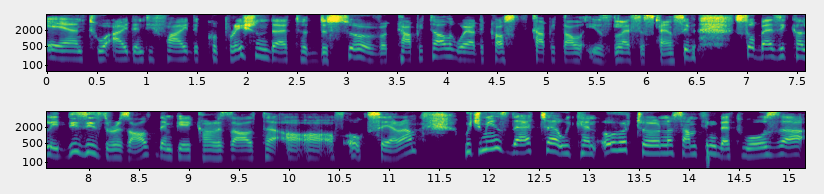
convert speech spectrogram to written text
and to identify the corporation that deserve capital where the cost of capital is less expensive. So basically, this is the result, the empirical result of Oxera, which means that we can overturn something that was the,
